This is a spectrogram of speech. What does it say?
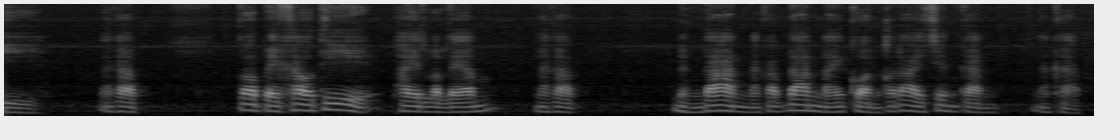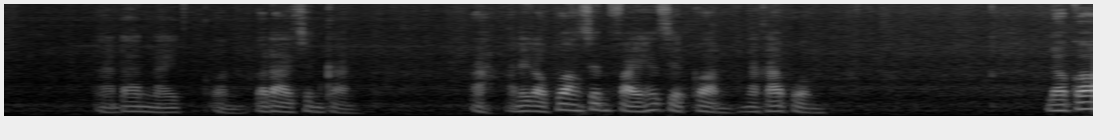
14 นะครับ ก็ไปเข้าที่ไพลอตแลมนะครับหนึ่งด้านนะครับ ด้านไหนก่อนก็ได้เช่นกันนะครับด้านไหนก่อนก็ได้เช่นกันอะอันนี้เราพ่วงเส้นไฟให้เสร็จก่อนนะครับผม แล้วก็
